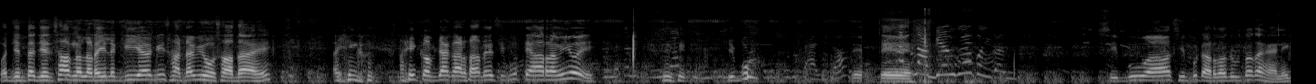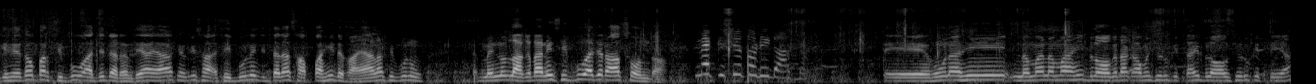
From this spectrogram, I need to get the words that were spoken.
ਪਰ ਜਿੱਦਾਂ ਜਿਸ ਹਿਸਾਬ ਨਾਲ ਲੜਾਈ ਲੱਗੀ ਆ ਕਿ ਸਾਡਾ ਵੀ ਹੋ ਸਕਦਾ ਇਹ। ਅਸੀਂ ਅਸੀਂ ਕਬਜ਼ਾ ਕਰ ਸਕਦੇ ਸਿਬੂ ਤਿਆਰ ਰਵੀ ਓਏ? ਸਿਬੂ? ਤੇ- ਤੇ ਲੱਗੇ ਹੋਊਗਾ ਕੋਈ ਗੱਲ ਨਹੀਂ ਸਿਬੂ ਆ ਸਿਬੂ ਡਰਦਾ ਡਰਦਾ ਤਾਂ ਹੈ ਨਹੀਂ ਕਿਸੇ ਤੋਂ ਪਰ ਸਿਬੂ ਅੱਜ ਡਰਨ ਦਿਆ ਆ ਕਿਉਂਕਿ ਸਾ- ਸਿਬੂ ਨੇ ਜਿੱਦਾਂ ਦਾ ਸੱਪ ਅਸੀਂ ਦਿਖਾਇਆ ਨਾ ਸਿਬੂ ਨੂੰ ਮੈਨੂੰ ਲੱਗਦਾ ਨਹੀਂ ਸਿਬੂ ਅੱਜ ਰਾਤ ਸੌਂਦਾ। ਮੈਂ ਕਿਸੇ ਤੋਂ ਨਹੀਂ ਡਰਦਾ। ਤੇ ਹੁਣ ਅਸੀਂ ਨਵਾਂ ਨਵਾਂ ਅਸੀਂ ਬਲੌਗ ਦਾ ਕੰਮ ਸ਼ੁਰੂ ਕੀਤਾ ਸੀ ਬਲੌਗ ਸ਼ੁਰੂ ਕੀਤੇ ਆ।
